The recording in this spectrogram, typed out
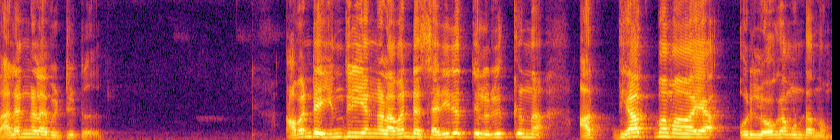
തലങ്ങളെ വിട്ടിട്ട് അവന്റെ ഇന്ദ്രിയങ്ങൾ അവന്റെ ശരീരത്തിൽ ഒരുക്കുന്ന അധ്യാത്മമായ ഒരു ലോകമുണ്ടെന്നും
